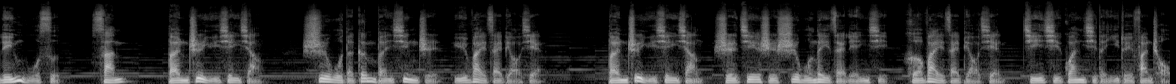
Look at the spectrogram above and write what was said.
零五四三，本质与现象，事物的根本性质与外在表现。本质与现象是揭示事物内在联系和外在表现及其关系的一对范畴。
